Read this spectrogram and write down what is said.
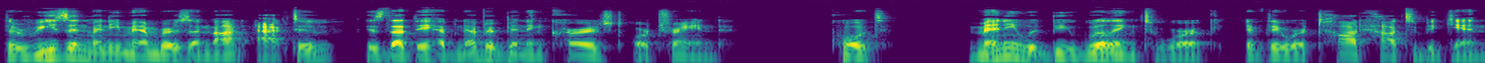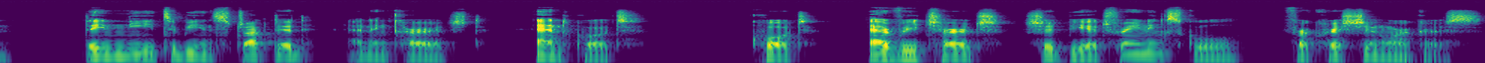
The reason many members are not active is that they have never been encouraged or trained. Quote, Many would be willing to work if they were taught how to begin. They need to be instructed and encouraged. Quote. Quote, Every church should be a training school for Christian workers.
